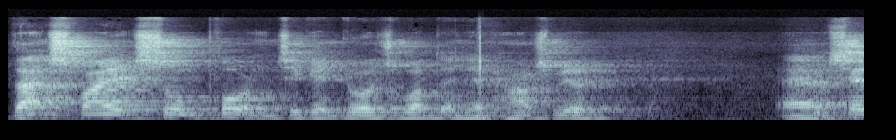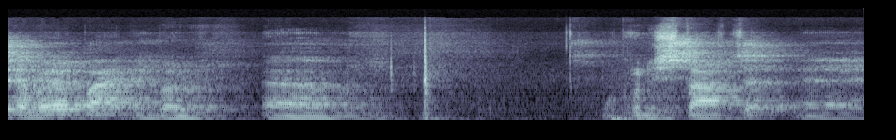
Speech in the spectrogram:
That's why it's so important to get God's word in your hearts. We're uh, said a while back, and we're, um, we're going to start it. Uh,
